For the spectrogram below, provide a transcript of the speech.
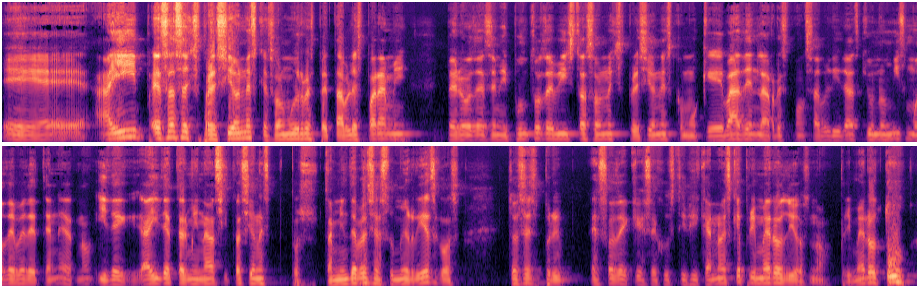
eh, hay esas expresiones que son muy respetables para mí, pero desde mi punto de vista son expresiones como que evaden la responsabilidad que uno mismo debe de tener, ¿no? Y de hay determinadas situaciones, pues también debes de asumir riesgos. Entonces, eso de que se justifica, no es que primero Dios, no, primero tú.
